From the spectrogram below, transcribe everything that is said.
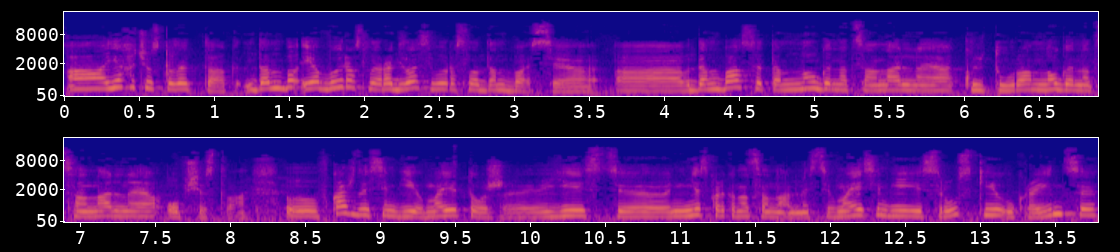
А, Я хочу сказать так. Донба... Я выросла, родилась и выросла в Донбассе. А, В Донбасс это многонациональная культура, многонациональное общество. В каждой семье, в моей тоже, есть э, несколько национальностей. В моей семье есть русские, украинцы,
